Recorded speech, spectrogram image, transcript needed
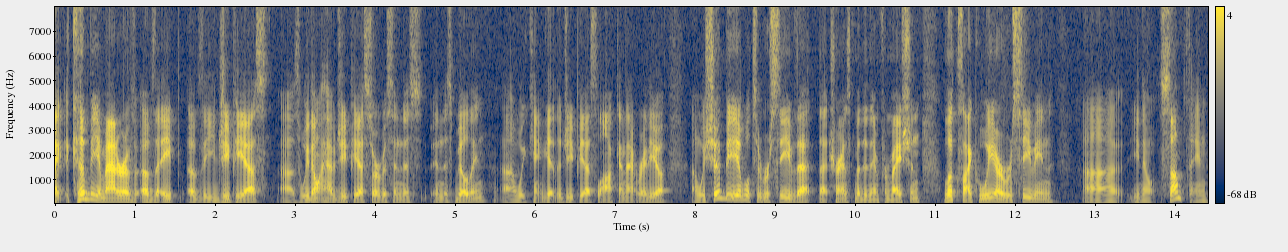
it could be a matter of, of the of the GPS. Uh, so we don't have GPS service in this in this building. Uh, we can't get the GPS lock in that radio. Uh, we should be able to receive that that transmitted information. Looks like we are receiving, uh, you know, something,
